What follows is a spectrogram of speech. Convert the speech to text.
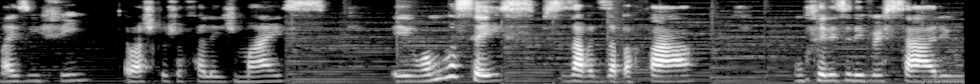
Mas enfim, eu acho que eu já falei demais. Eu amo vocês, precisava desabafar. Um feliz aniversário,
